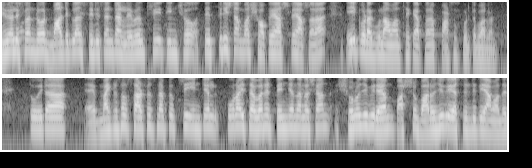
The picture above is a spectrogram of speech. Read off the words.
New Elephant Road multiplus city centre level three তিনশো তেত্রিশ নাম্বার শপে আসলে আপনারা এই প্রোডাক্টগুলো আমার থেকে আপনারা পারচেস করতে পারবেন। তো এটা Microsoft Surface laptop three Intel core i সেভেনের টেন জেনারেশন ষোলো জিবি র্যাম পাঁচশো বারো জিবি এসএসডি আমাদের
